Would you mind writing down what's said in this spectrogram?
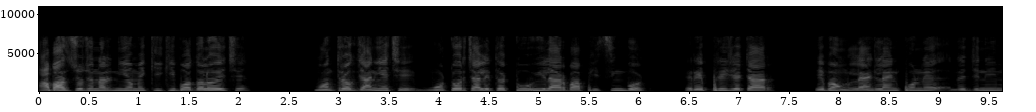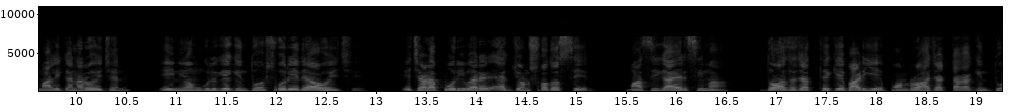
আবাস যোজনার নিয়মে কি কি বদল হয়েছে? মন্ত্রক জানিয়েছে মোটর চালিত টু হুইলার বা ফিশিং বোট রেফ্রিজারেটর এবং ল্যান্ডলাইন ফোনের যিনি মালিকানা রয়েছেন, এই নিয়মগুলিকে কিন্তু সরিয়ে দেওয়া হয়েছে। এছাড়া পরিবারের একজন সদস্যের মাসিক আয়ের সীমা দশ হাজার থেকে বাড়িয়ে পনেরো হাজার টাকা কিন্তু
